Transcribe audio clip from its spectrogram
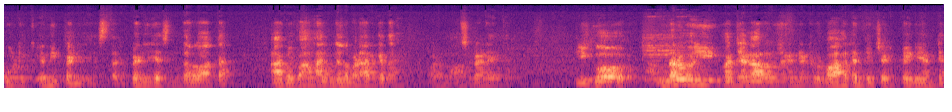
కూడుకొని పెళ్ళి చేస్తారు. పెళ్ళి చేసిన తర్వాత ఆ వివాహాలు నిలబడాలి కదా వాడు మోసగాడైతే. ఈగో అందరూ ఈ మధ్యకాలంలో ఏంటంటే వివాహాలు ఎందుకు చెడిపోయినాయి అంటే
